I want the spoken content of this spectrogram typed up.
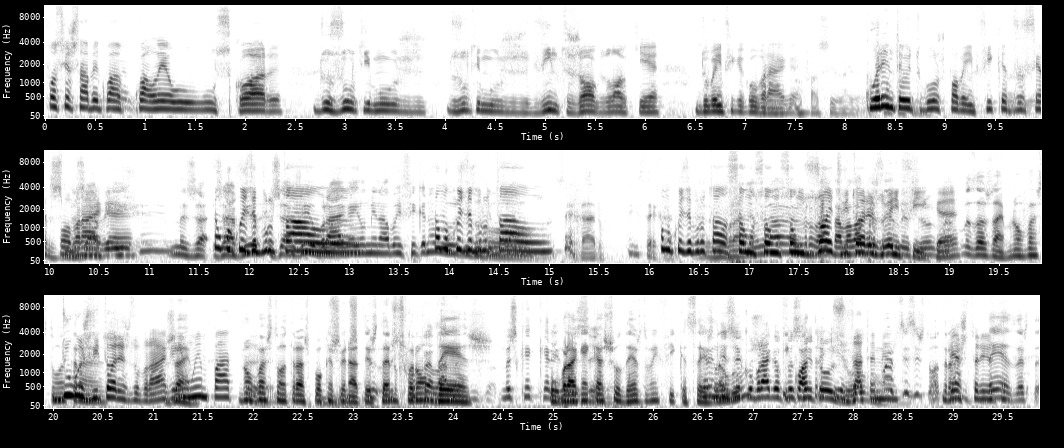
Vocês sabem qual, qual é o, o score dos últimos, dos últimos 20 jogos, logo que é, do Benfica com o Braga? Não faço ideia. 48 gols para o Benfica, 17 para o Mas já Braga. vi- mas já, É uma já coisa vi, Já vi brutal. o Braga eliminar o Benfica na É uma luz coisa brutal. Isso é raro. Isso é, É uma coisa brutal. Mas o São, são, são é verdade, 18 estava lá vitórias do Benfica, Mas, ó Jaime, não vais tão duas atrás. vitórias do Braga e Jaime, um empate. Não vais tão atrás para o campeonato. Este ano Desculpa foram lá, 10. Mas o que é que querem O Braga dizer? encaixou 10 do Benfica, 6 Querem dizer que o Braga e quatro facilitou o aqui. jogo. Exatamente. É preciso estão atrás. 10-3. 10. Esta...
